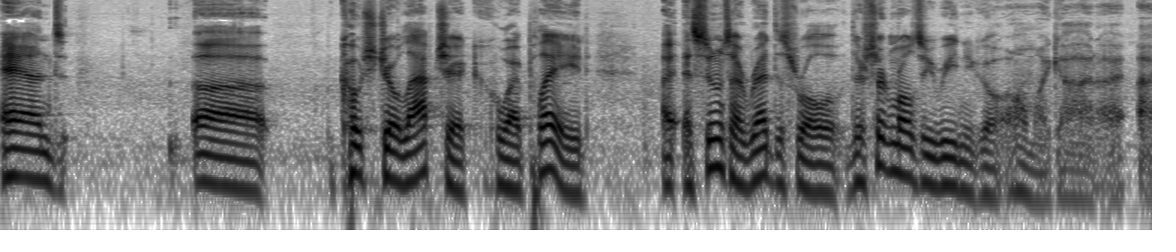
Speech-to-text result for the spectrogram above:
and uh, Coach Joe Lapchick, who I played, I, as soon as I read this role, there's certain roles you read and you go, "Oh my God, I, I,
